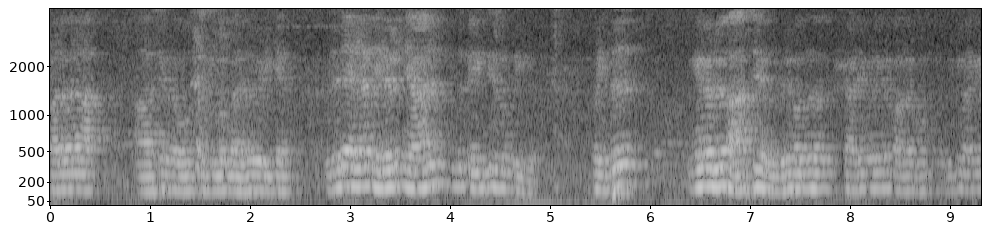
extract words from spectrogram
പല പല ആവശ്യങ്ങൾ ഹോസ്പിറ്റലിൽ മരുന്ന് മേടിക്കാൻ. ഇതിന്റെ എല്ലാം നിലവിൽ ഞാനും ഇത് ഫേസ് ചെയ്തുകൊണ്ടിരിക്കും അപ്പൊ ഇത് ഇങ്ങനെ ഒരു ആശയം ഇവർ വന്ന് കാര്യങ്ങൾ ഇങ്ങനെ പറഞ്ഞപ്പോൾ എനിക്ക് ഭയങ്കര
